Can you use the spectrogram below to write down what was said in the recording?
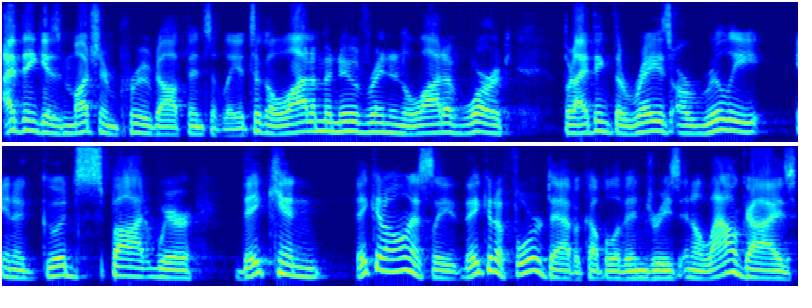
I think, is much improved offensively. It took a lot of maneuvering and a lot of work, but I think the Rays are really in a good spot where they can they could honestly they could afford to have a couple of injuries and allow guys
